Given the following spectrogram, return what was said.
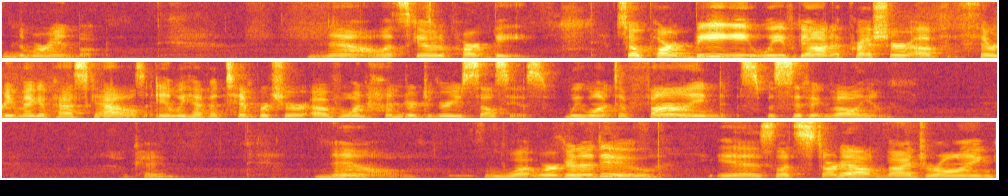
in the Moran book. Now, let's go to part B. So part B, we've got a pressure of 30 megapascals and we have a temperature of 100 degrees Celsius. We want to find specific volume. Okay. Now, what we're going to do is let's start out by drawing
